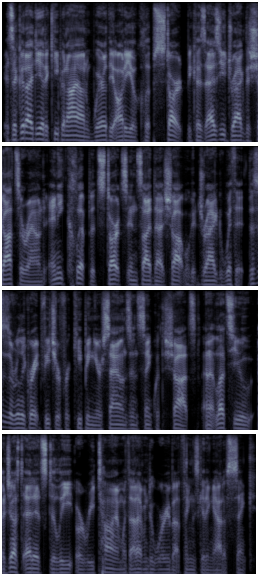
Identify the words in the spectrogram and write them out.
It's a good idea to keep an eye on where the audio clips start because as you drag the shots around, any clip that starts inside that shot will get dragged with it. This is a really great feature for keeping your sounds in sync with the shots, and it lets you adjust edits, delete, or retime without having to worry about things getting out of sync.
